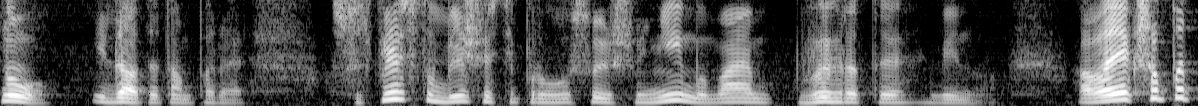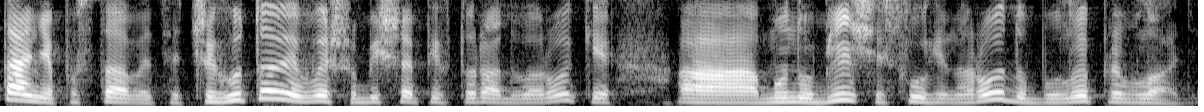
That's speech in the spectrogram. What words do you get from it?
ну і дати там пере, суспільство в більшості проголосує, що ні, ми маємо виграти війну. Але якщо питання поставиться, чи готові ви, щоб іще півтора-два роки а, монобільшість слуги народу були при владі?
